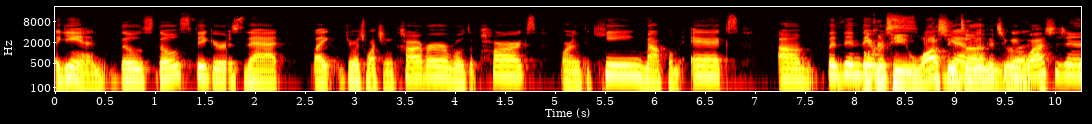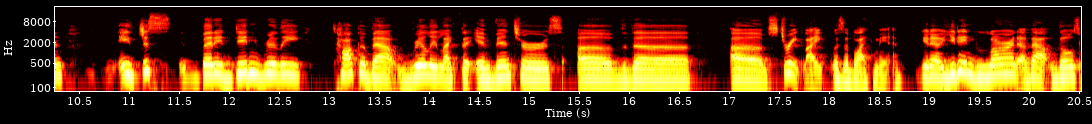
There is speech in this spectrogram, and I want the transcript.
again those those figures that like George Washington Carver, Rosa Parks, Martin Luther King, Malcolm X. Um, but then there Booker was T. Washington, yeah, Booker T. right? Washington. It just, but it didn't really talk about really like the inventors of the um, street light was a black man. You know, you didn't learn about those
